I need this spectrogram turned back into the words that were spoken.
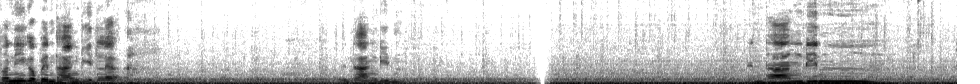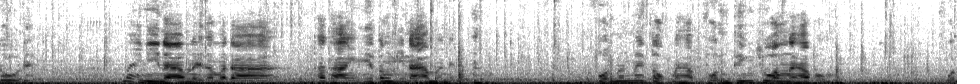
ตอนนี้ก็เป็นทางดินแล้ว เป็นทางดิน เป็นทางดิน ดูดิ ไม่มีน้ำเลยธรรมดา ถ้าทางอย่างนี้ต้องมีน้ำแล้วเนี่ย ฝนมันไม่ตกนะครับ ฝนทิ้งช่วงนะครับ ผม ฝน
